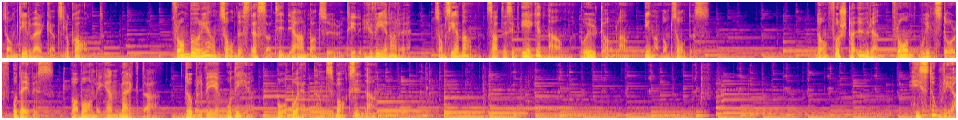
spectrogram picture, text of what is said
som tillverkats lokalt. Från början såldes dessa tidiga armbandsur till juvelare som sedan satte sitt eget namn på urtavlan innan de såldes. De första uren från Wilsdorf och Davis var vanligen märkta W och D på boettens baksida. Historia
